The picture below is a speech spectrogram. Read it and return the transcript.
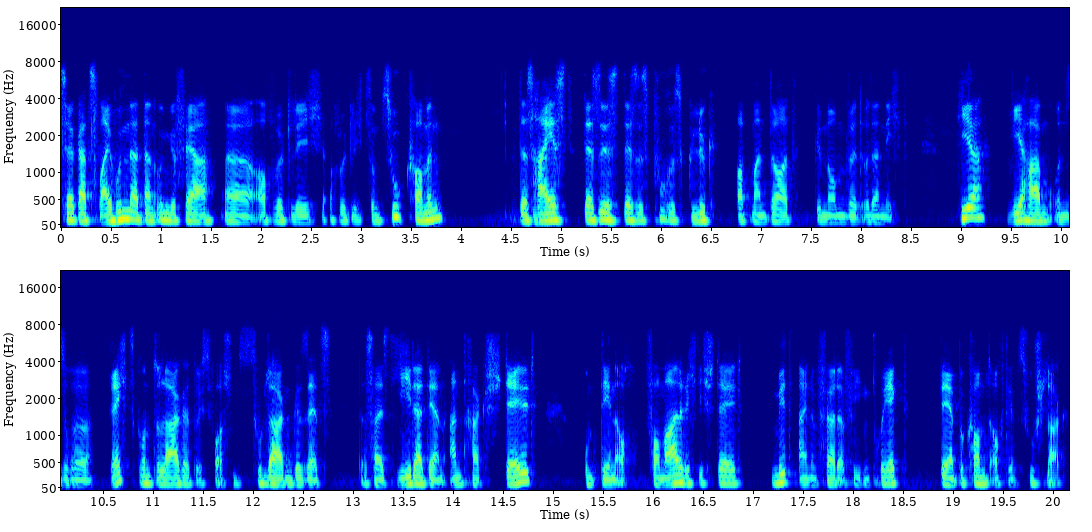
circa 200 dann ungefähr äh, auch, wirklich, auch wirklich zum Zug kommen. Das heißt, das ist, das ist pures Glück, ob man dort genommen wird oder nicht. Hier, wir haben unsere Rechtsgrundlage durchs Forschungszulagengesetz. Das heißt, jeder, der einen Antrag stellt und den auch formal richtig stellt, mit einem förderfähigen Projekt, der bekommt auch den Zuschlag.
